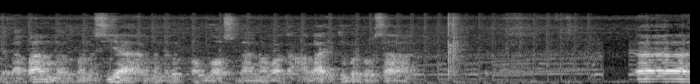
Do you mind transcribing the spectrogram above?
Ya apa-apa menurut manusia menurut Allah Subhanahu Wa Taala itu berdosa. Eh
